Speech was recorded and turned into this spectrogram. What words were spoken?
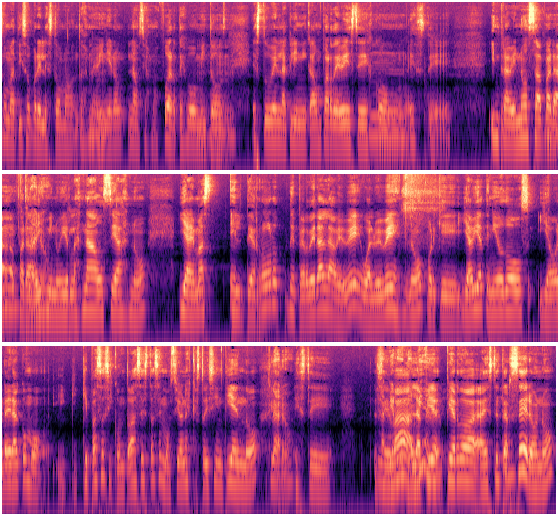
somatizo por el estómago. Entonces me vinieron náuseas más fuertes, vómitos. Estuve en la clínica un par de veces con mm. este intravenosa para, para disminuir las náuseas, ¿no? Y además el terror de perder a la bebé o al bebé, ¿no? Porque ya había tenido dos y ahora era como, ¿y qué pasa si con todas estas emociones que estoy sintiendo, claro. este, se va, la pierdo a, este tercero, ¿no?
